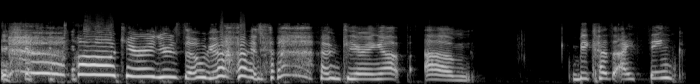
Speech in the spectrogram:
oh, Karen, you're so good. I'm tearing up. Um, because I think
